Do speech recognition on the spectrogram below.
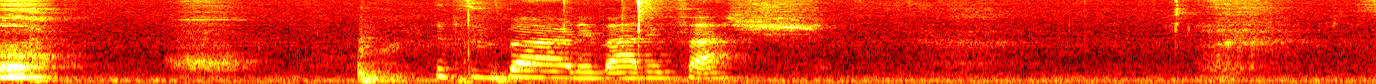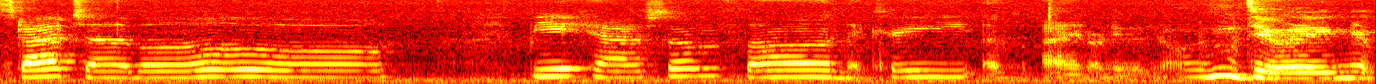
Ah. it's very, very fresh. Stretchable. We have some fun. The create. I don't even know what I'm doing.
